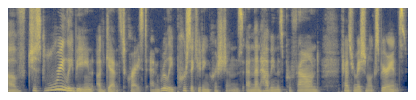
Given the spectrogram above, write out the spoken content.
of just really being against Christ and really persecuting Christians, and then having this profound transformational experience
